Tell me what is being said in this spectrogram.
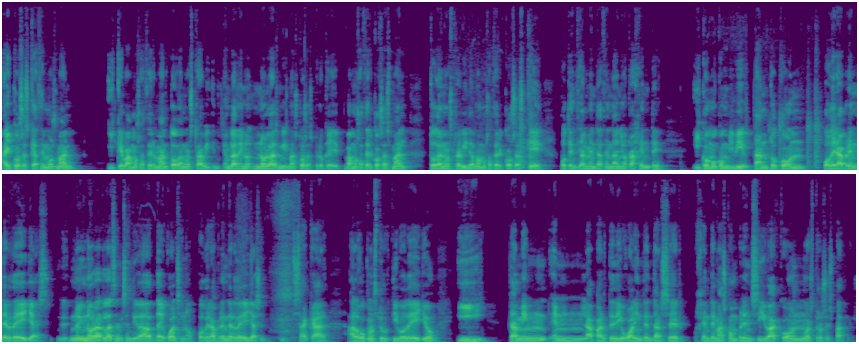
hay cosas que hacemos mal y que vamos a hacer mal toda nuestra vida, en plan, de no, no las mismas cosas, pero que vamos a hacer cosas mal toda nuestra vida, vamos a hacer cosas que potencialmente hacen daño a otra gente, y cómo convivir tanto con poder aprender de ellas, no ignorarlas en el sentido de da igual, sino poder aprender de ellas y sacar algo constructivo de ello, y también en la parte de igual intentar ser gente más comprensiva con nuestros espacios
